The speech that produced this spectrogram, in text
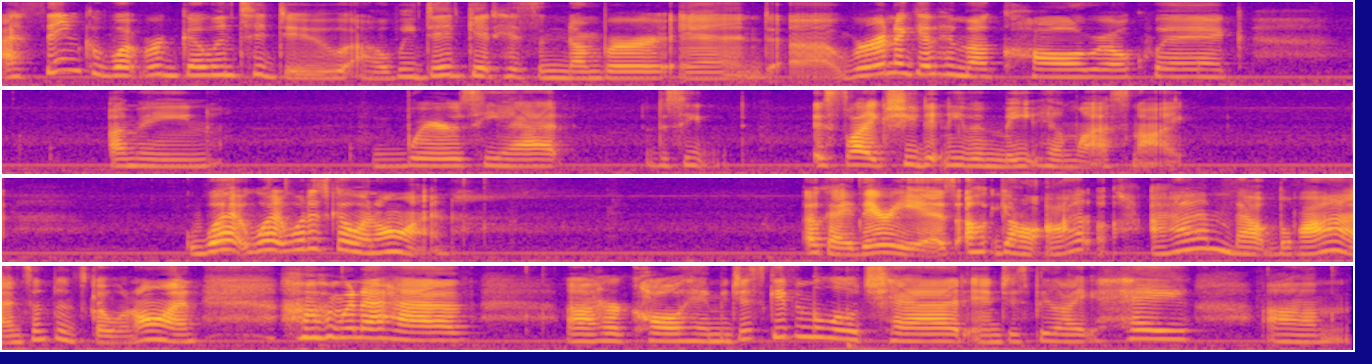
I think what we're going to do uh, we did get his number and uh, we're gonna give him a call real quick I mean where's he at? Does he it's like she didn't even meet him last night. What what what is going on? Okay there he is. Oh y'all I, I'm about blind. Something's going on. I'm gonna have uh, her call him and just give him a little chat and just be like, hey, um,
